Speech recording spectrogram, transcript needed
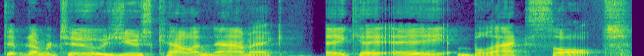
Tip number two is use kala namak, aka black salt.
